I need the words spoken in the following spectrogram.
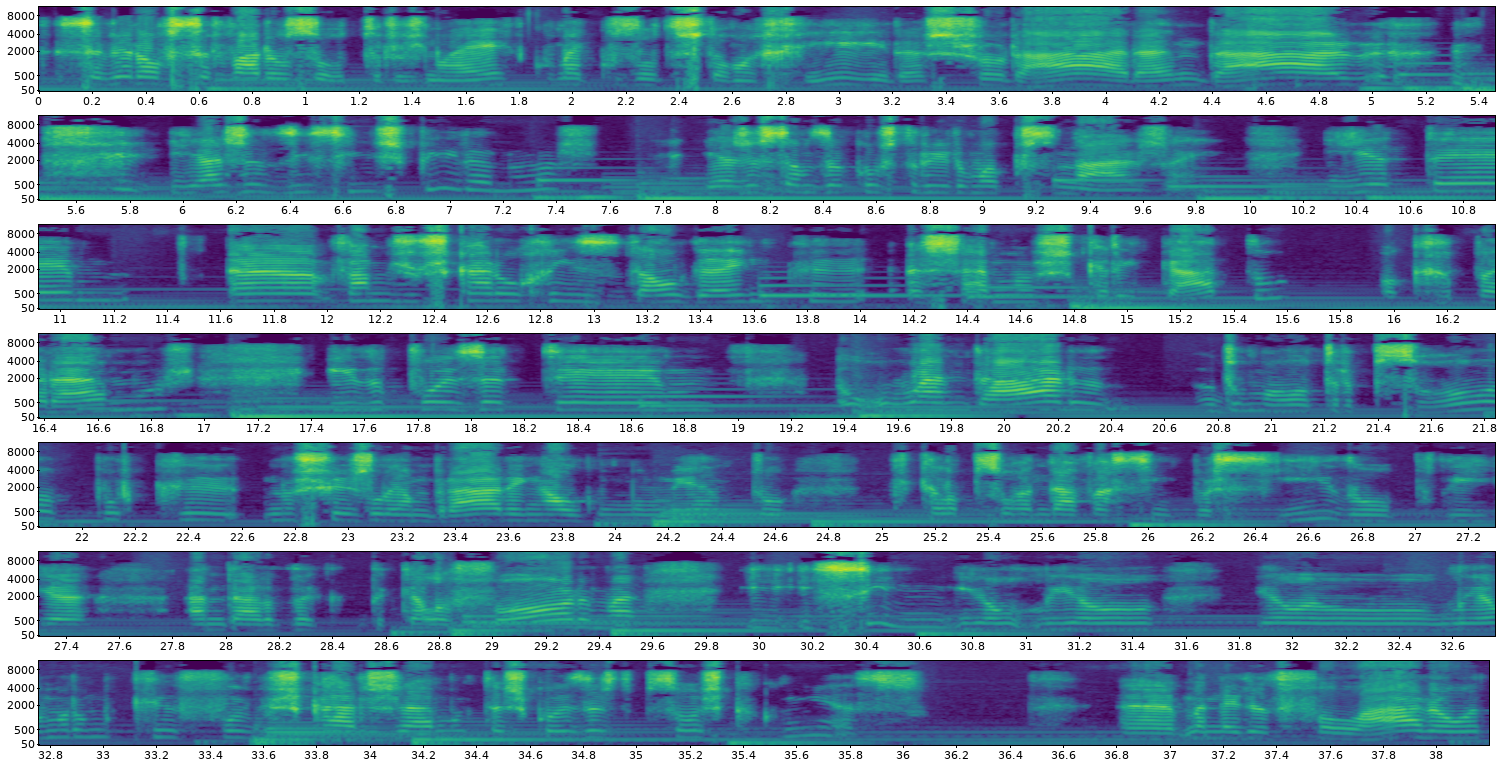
Saber observar os outros, não é? Como é que os outros estão a rir, a chorar, a andar. E às vezes isso inspira-nos. E às vezes estamos a construir uma personagem e até uh, vamos buscar o riso de alguém que achamos caricato ou que reparamos e depois até o andar de uma outra pessoa porque nos fez lembrar em algum momento que aquela pessoa andava assim parecido ou podia andar da, daquela forma. E, e sim, eu, eu, eu lembro-me que fui buscar já muitas coisas de pessoas que conheço. A maneira de falar, ou,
